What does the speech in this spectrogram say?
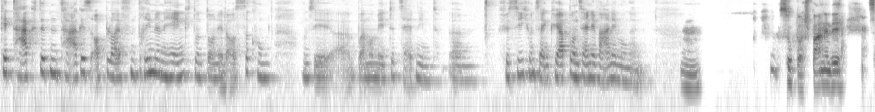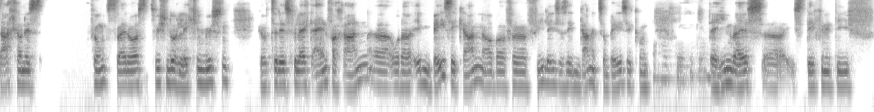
getakteten Tagesabläufen drinnen hängt und da nicht rauskommt und sich ein paar Momente Zeit nimmt ähm, für sich und seinen Körper und seine Wahrnehmungen. Mhm. Super, spannende Sache und es für uns zwei, du hast zwischendurch lächeln müssen, hört sich das vielleicht einfach an äh, oder eben basic an, aber für viele ist es eben gar nicht so basic und basic, der Hinweis äh, ist definitiv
